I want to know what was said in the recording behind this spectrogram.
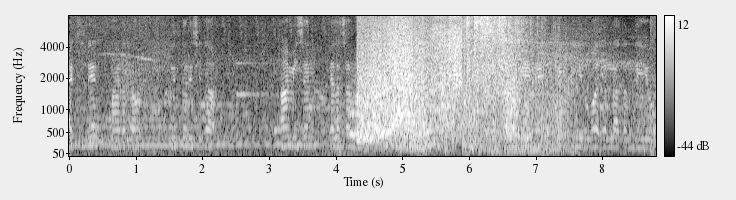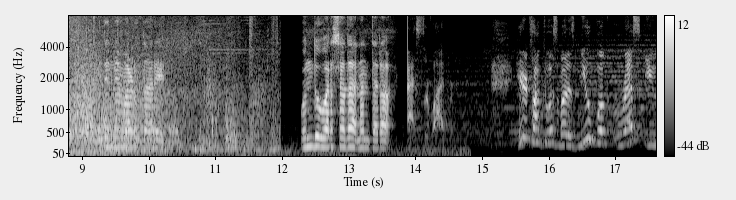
ಆಕ್ಸಿಡೆಂಟ್ ಮಾಡಲು ನಿರ್ಧರಿಸಿದ ಆ ಮಿಷನ್ ಕೆಲಸ ಮಾಡಿದ ಮೇಲೆ ಪ್ರೀತಿ ಇರುವ ಎಲ್ಲ ತಂದೆಯು ಇದನ್ನೇ ಮಾಡುತ್ತಾರೆ ಒಂದು ವರ್ಷದ ನಂತರ. Here talk to us about his new book, Rescue,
